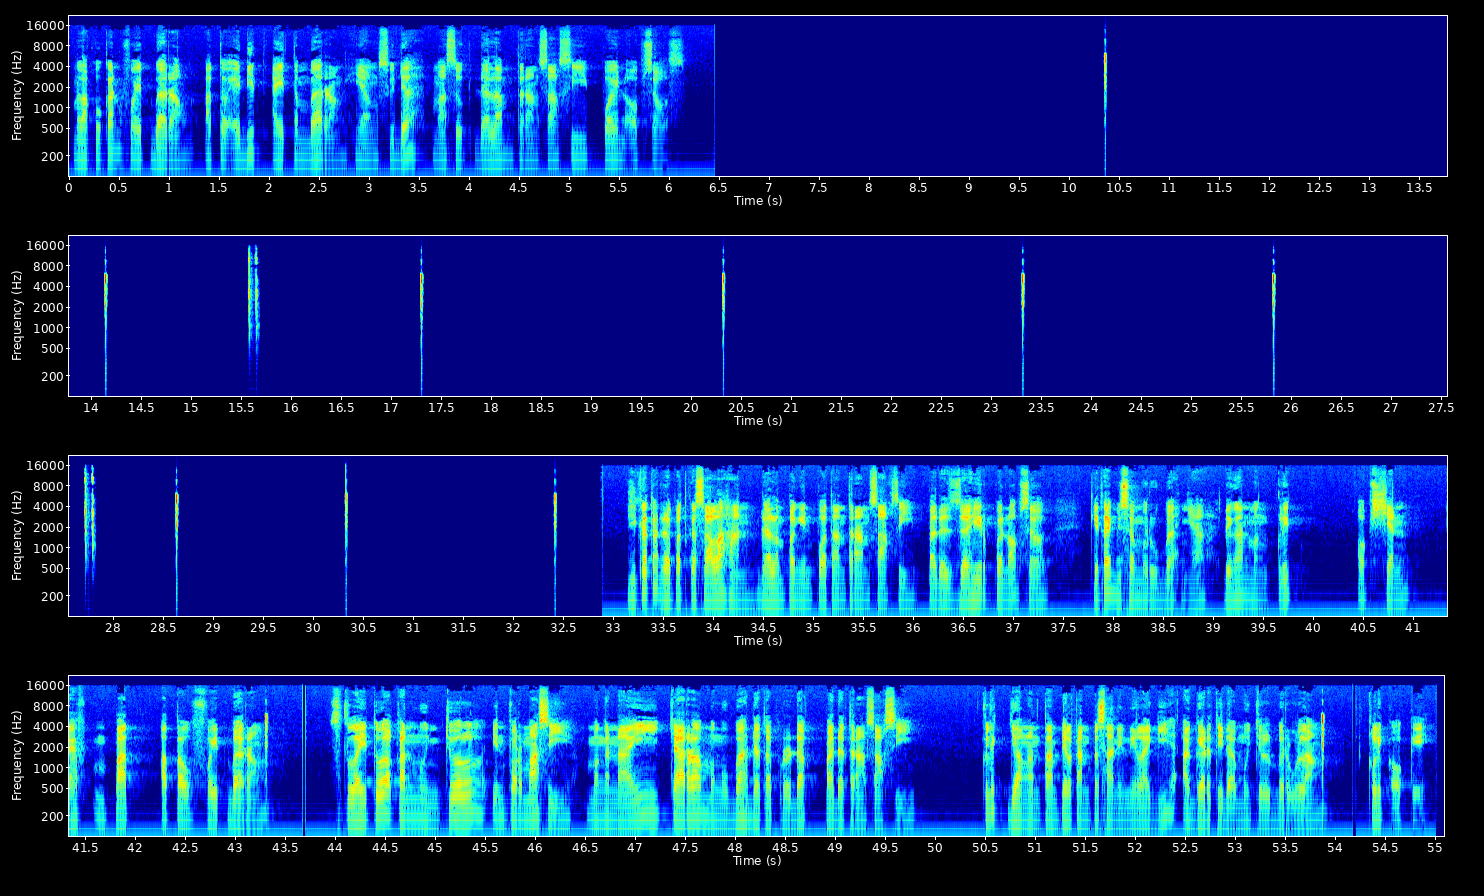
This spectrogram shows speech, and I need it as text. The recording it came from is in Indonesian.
melakukan void barang atau edit item barang yang sudah masuk dalam transaksi point of sales. Jika terdapat kesalahan dalam penginputan transaksi pada Zahir Sale, kita bisa merubahnya dengan mengklik option F4 atau void barang. Setelah itu akan muncul informasi mengenai cara mengubah data produk pada transaksi. Klik jangan tampilkan pesan ini lagi agar tidak muncul berulang. Klik OK.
